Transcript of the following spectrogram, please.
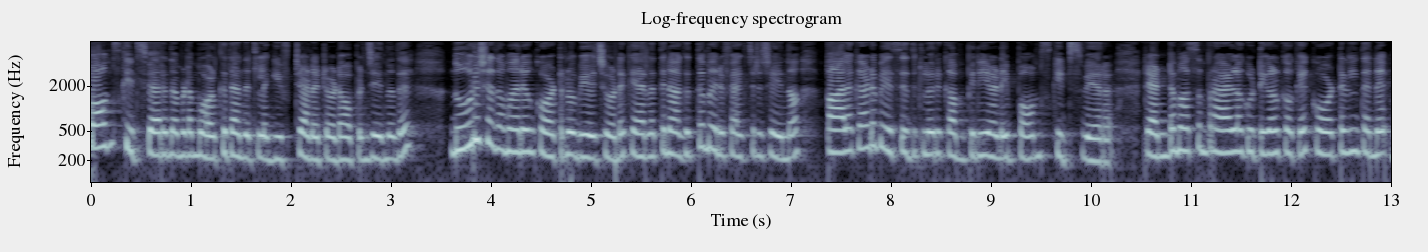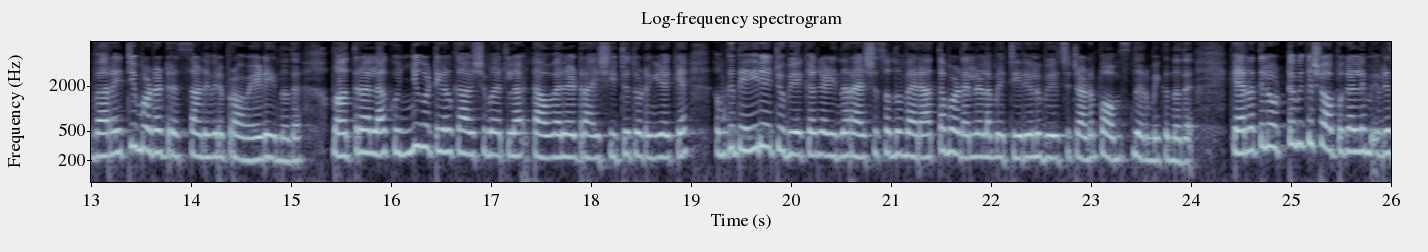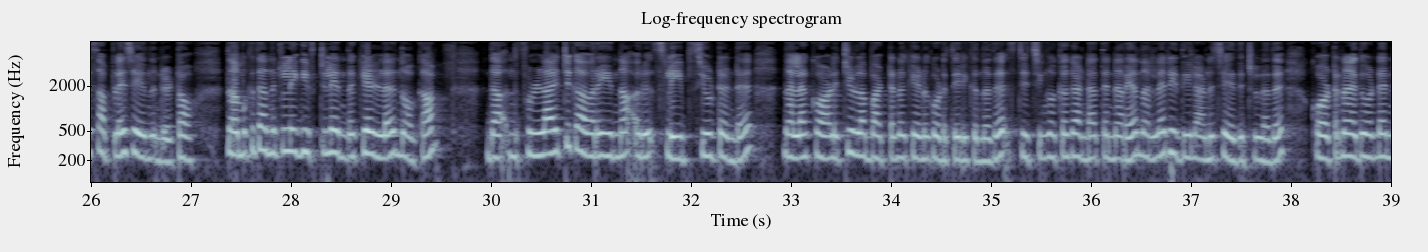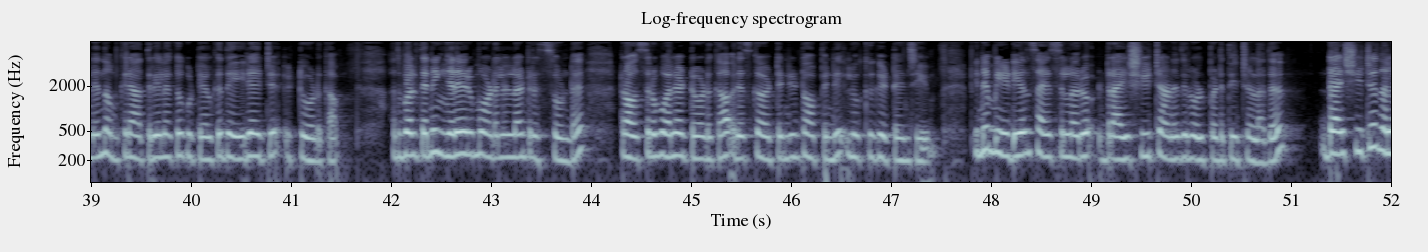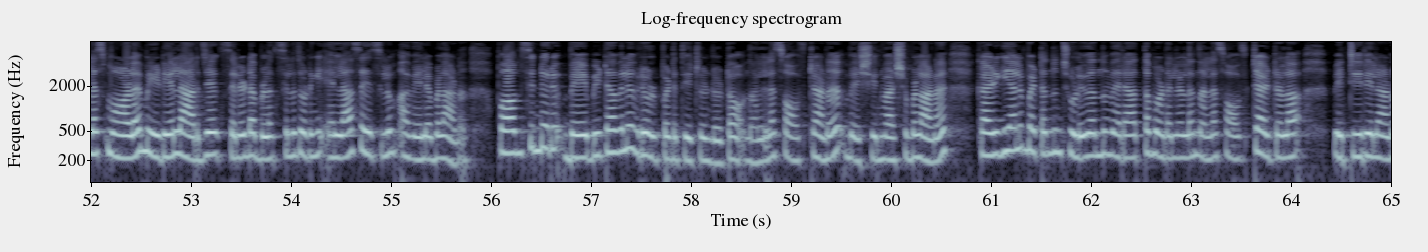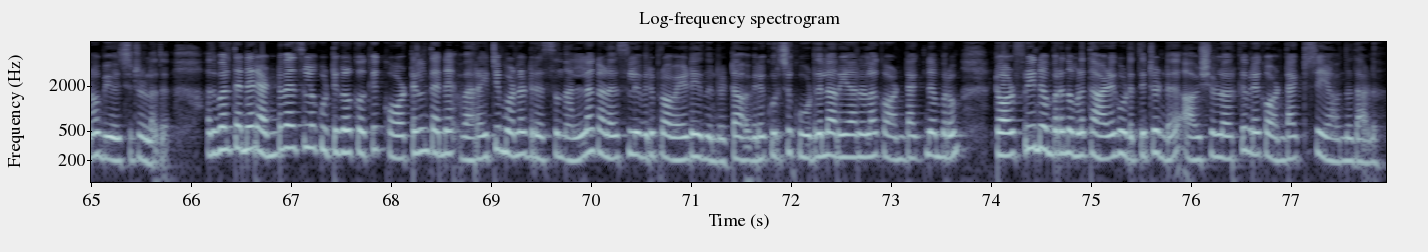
Poems kids wear നമ്മുടെ മോൾക്ക് തന്നിട്ടുള്ള ഗിഫ്റ്റ് ആണ് കേട്ടോ ഇവിടെ ഓപ്പൺ ചെയ്യുന്നത്. നൂറ് ശതമാനം കോട്ടൺ ഉപയോഗിച്ചുകൊണ്ട് കേരളത്തിനകത്ത് മാനുഫാക്ചർ ചെയ്യുന്ന പാലക്കാട് ബേസ് ചെയ്തിട്ടുള്ള ഒരു കമ്പനിയാണ് ഈ പോംസ് കിഡ്സ് വെയർ രണ്ട് മാസം പ്രായമുള്ള കുട്ടികൾക്കൊക്കെ കോട്ടണിൽ തന്നെ വെറൈറ്റി മോഡൽ ഡ്രസ്സാണ് ഇവർ പ്രൊവൈഡ് ചെയ്യുന്നത്. മാത്രമല്ല കുഞ്ഞു കുട്ടികൾക്ക് ആവശ്യമായിട്ടുള്ള ടവൽ ഡ്രൈ ഷീറ്റ് തുടങ്ങിയൊക്കെ നമുക്ക് ധൈര്യമായിട്ട് ഉപയോഗിക്കാൻ കഴിയുന്ന റാഷസ് ഒന്നും വരാത്ത മോഡലിലുള്ള മെറ്റീരിയൽ ഉപയോഗിച്ചിട്ടാണ് പോംസ് നിർമ്മിക്കുന്നത്. കേരളത്തിലെ ഒട്ടുമിക്ക ഷോപ്പുകളിലും ഇവർ സപ്ലൈ ചെയ്യുന്നുണ്ട് കേട്ടോ. നമുക്ക് തന്നിട്ടുള്ള ഈ ഗിഫ്റ്റിൽ എന്തൊക്കെയുള്ളത് നോക്കാം. ഫുള്ളായിട്ട് കവർ ചെയ്യുന്ന ഒരു സ്ലീപ് സ്യൂട്ട് ഉണ്ട്. നല്ല ക്വാളിറ്റി ഉള്ള ബട്ടണൊക്കെയാണ് കൊടുത്തിരിക്കുന്നത്. സ്റ്റിച്ചിങ് ഒക്കെ കണ്ടാൽ തന്നെ അറിയാം നല്ല രീതിയിലാണ് ചെയ്തിട്ടുള്ളത്. കോട്ടൺ ആയതുകൊണ്ട് തന്നെ നമുക്ക് രാത്രിയിലൊക്കെ കുട്ടികൾക്ക് ധൈര്യമായിട്ട് ഇട്ട് കൊടുക്കാം. അതുപോലെ തന്നെ ഇങ്ങനെ ഒരു മോഡലുള്ള ഡ്രസ്സുണ്ട് ട്രൗസർ പോലെ ഇട്ട് കൊടുക്കുക ഒരു സ്കേർട്ടിന്റെയും ടോപ്പിന്റെയും ലുക്ക് കിട്ടുകയും ചെയ്യും. പിന്നെ മീഡിയം സൈസുള്ള ഒരു ഡ്രൈ ഷീറ്റാണ് ഇതിൽ ഉൾപ്പെടുത്തിയിട്ടുള്ളത്. ഡ്രൈ ഷീറ്റ് നല്ല small medium large XL double XL തുടങ്ങി എല്ലാ സൈസിലും അവൈലബിൾ ആണ്. പോംസിന്റെ ഒരു ബേബി ടവൽ ഇവർ ഉൾപ്പെടുത്തിയിട്ടുണ്ട് കേട്ടോ നല്ല സോഫ്റ്റ് ആണ് മെഷീൻ വാഷബിൾ ആണ്. കഴുകിയാലും പെട്ടെന്ന് ചുളിവൊന്നും വരാത്ത മോഡലുള്ള നല്ല സോഫ്റ്റ് ആയിട്ടുള്ള മെറ്റീരിയൽ ആണ് ഉപയോഗിച്ചിട്ടുള്ളത്. അതുപോലെ തന്നെ രണ്ട് വയസ്സുള്ള കുട്ടികൾക്കൊക്കെ കോട്ടണിൽ തന്നെ വെറൈറ്റി മോഡൽ ഡ്രസ്സ് നല്ല കളേഴ്സിൽ ഇവർ പ്രൊവൈഡ് ചെയ്യുന്നുണ്ട് കേട്ടോ ഇവരെക്കുറിച്ച് കൂടുതൽ അറിയാനുള്ള കോൺടാക്ട് നമ്പറും ടോൾ ഫ്രീ നമ്പറും നമ്മൾ താഴെ കൊടുത്തിട്ടുണ്ട്. ആവശ്യമുള്ളവർക്ക് ഇവരെ കോൺടാക്ട് ചെയ്യാവുന്നതാണ്.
